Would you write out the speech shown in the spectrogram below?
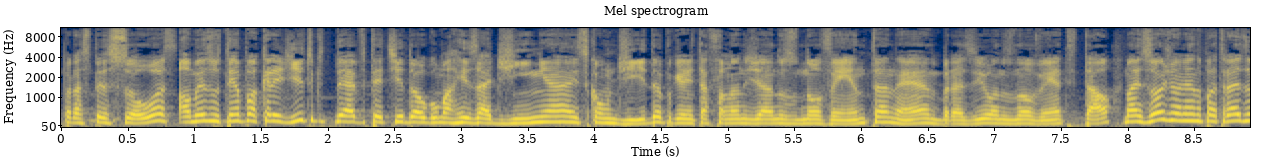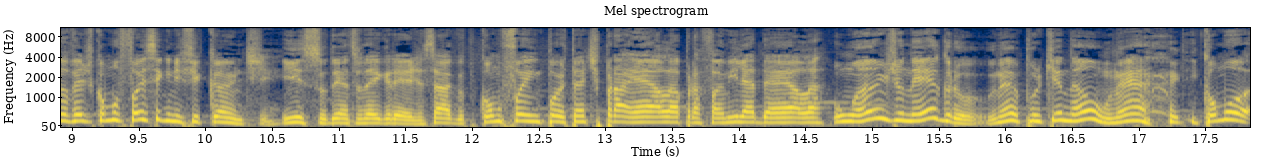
para as pessoas. Ao mesmo tempo, acredito que deve ter tido alguma risadinha escondida, porque a gente tá falando de anos 90, né, no Brasil, anos 90 e tal. Mas hoje olhando para trás, eu vejo como foi significante isso dentro da igreja, sabe? Como foi importante para ela, para a família dela, um anjo negro, né? Por que não, né? E como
